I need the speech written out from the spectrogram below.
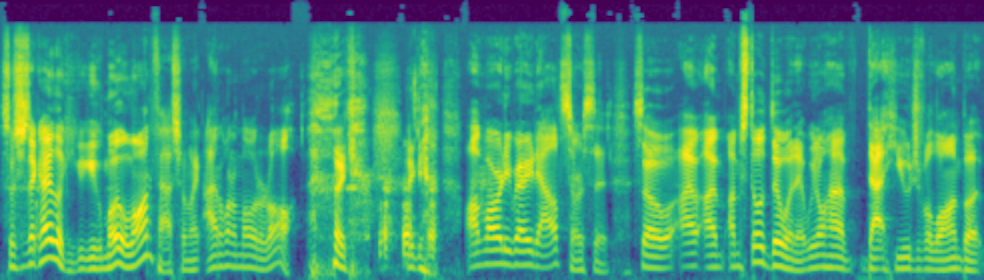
So she's like, "Hey, look, you, you can mow the lawn faster." I'm like, "I don't want to mow it at all. like, like, I'm already ready to outsource it." So I, I'm, I'm still doing it. We don't have that huge of a lawn, but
